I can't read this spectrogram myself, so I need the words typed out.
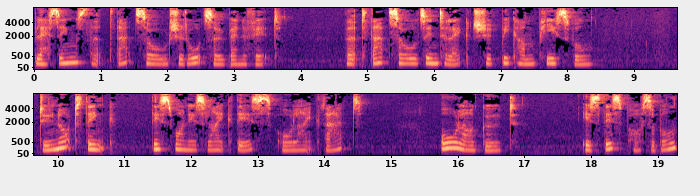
Blessings that that soul should also benefit, that that soul's intellect should become peaceful. Do not think this one is like this or like that. All are good. Is this possible?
